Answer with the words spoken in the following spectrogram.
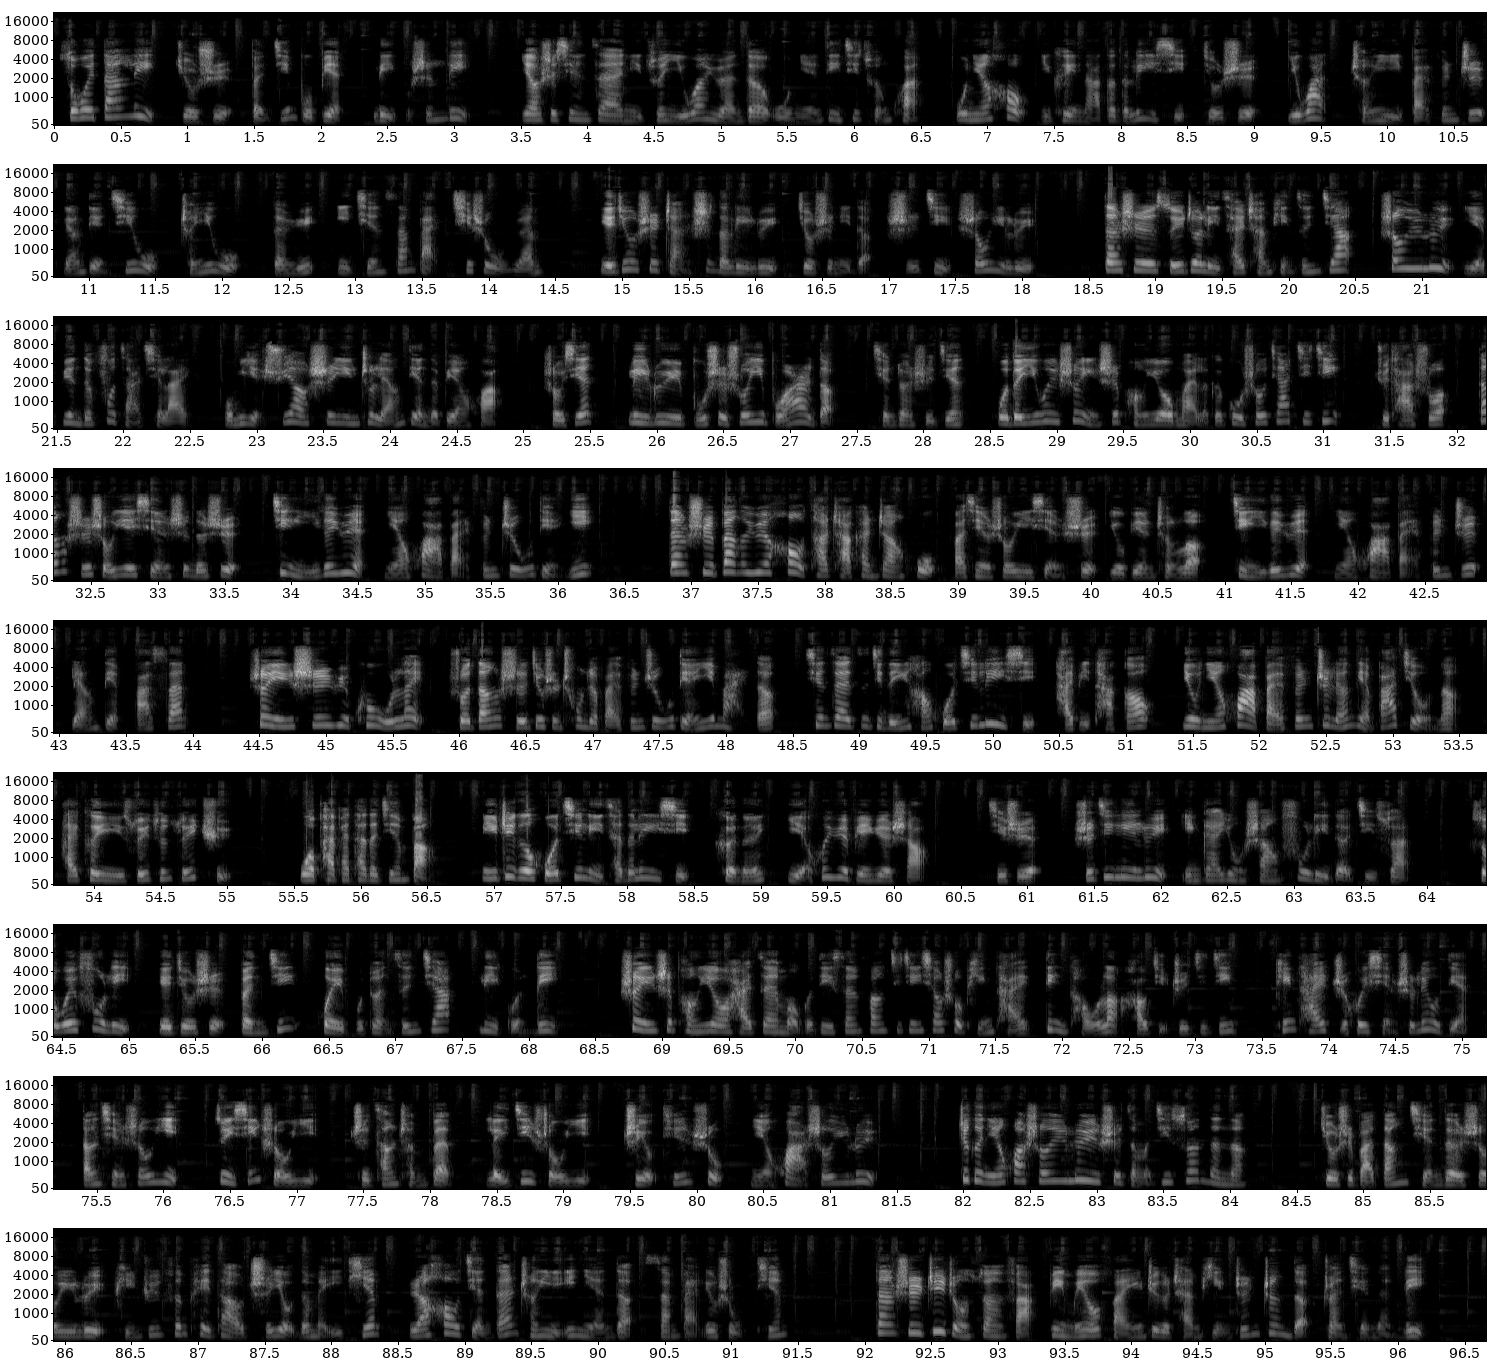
所谓单利，就是本金不变，利不生利。要是现在你存一万元的五年定期存款，五年后你可以拿到的利息就是一万乘以百分之两点七五乘以五等于一千三百七十五元，也就是展示的利率就是你的实际收益率。但是随着理财产品增加，收益率也变得复杂起来。我们也需要适应这两点的变化。首先，利率不是说一不二的。前段时间，我的一位摄影师朋友买了个固收加基金，据他说，当时首页显示的是近一个月年化百分之五点一，但是半个月后他查看账户，发现收益显示又变成了近一个月年化百分之两点八三。摄影师欲哭无泪，说当时就是冲着百分之五点一买的，现在自己的银行活期利息还比他高。有年化百分之两点八九呢，还可以随存随取。我拍拍他的肩膀，你这个活期理财的利息可能也会越变越少。其实实际利率应该用上复利的计算。所谓复利，也就是本金会不断增加，利滚利。摄影师朋友还在某个第三方基金销售平台定投了好几只基金，平台只会显示六点：当前收益、最新收益、持仓成本、累计收益。持有天数、年化收益率，这个年化收益率是怎么计算的呢？就是把当前的收益率平均分配到持有的每一天，然后简单乘以一年的三百六十五天。但是这种算法并没有反映这个产品真正的赚钱能力。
